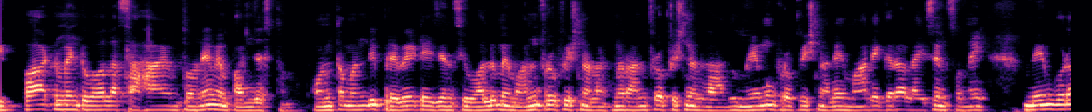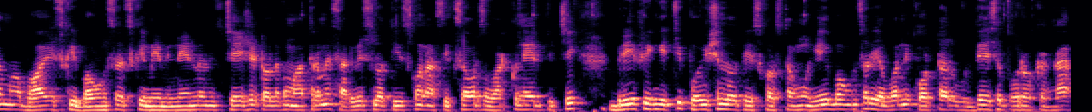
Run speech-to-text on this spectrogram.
డిపార్ట్మెంట్ వాళ్ళ సహాయంతోనే మేము పనిచేస్తాం కొంతమంది ప్రైవేట్ ఏజెన్సీ వాళ్ళు మేము అన్ప్రొఫెషనల్ అంటున్నారు. అన్ప్రొఫెషనల్ కాదు మేము ప్రొఫెషనలే మా దగ్గర లైసెన్స్ ఉన్నాయి. మేము కూడా మా బాయ్స్కి బౌన్సర్స్కి మేము నేను చేసేటోళ్ళకి మాత్రమే సర్వీస్లో తీసుకొని ఆ సిక్స్ అవర్స్ వర్క్ నేర్పించి బ్రీఫింగ్ ఇచ్చి పొజిషన్లో తీసుకొస్తాము. ఏ బౌన్సర్ ఎవరిని కొట్టరు ఉద్దేశపూర్వకంగా.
